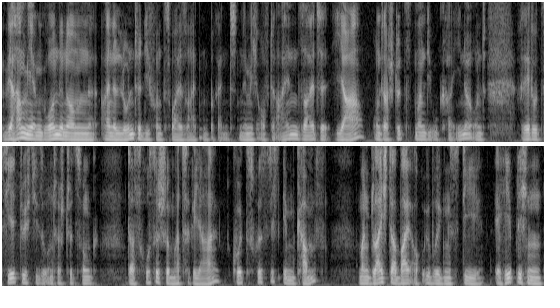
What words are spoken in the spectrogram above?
Wir haben hier im Grunde genommen eine Lunte, die von zwei Seiten brennt. Nämlich auf der einen Seite, ja, unterstützt man die Ukraine und reduziert durch diese Unterstützung das russische Material kurzfristig im Kampf. Man gleicht dabei auch übrigens die erheblichen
